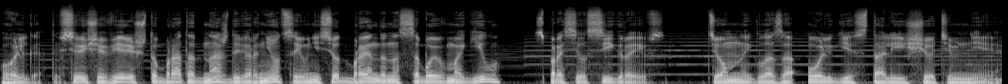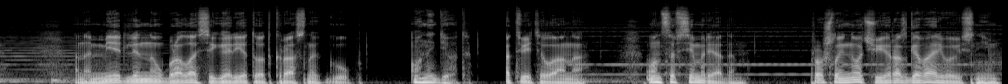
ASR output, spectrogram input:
«Ольга, ты все еще веришь, что брат однажды вернется и унесет Брэндона с собой в могилу?» — спросил Сигрейвс. Темные глаза Ольги стали еще темнее. Она медленно убрала сигарету от красных губ. «Он идет», — ответила она. «Он совсем рядом. Прошлой ночью я разговариваю с ним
